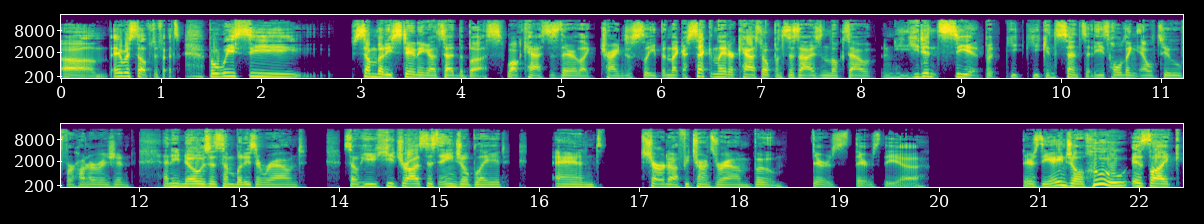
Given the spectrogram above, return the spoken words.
Um, it was self defense, but we see somebody standing outside the bus while Cass is there, like trying to sleep. And like a second later, Cass opens his eyes and looks out, and he, he didn't see it, but he he can sense it. He's holding L two for hunter vision, and he knows that somebody's around. So he he draws this angel blade, and sure enough, he turns around. Boom! There's there's the uh there's the angel who is like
